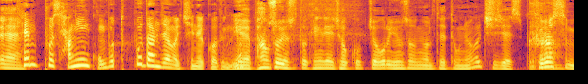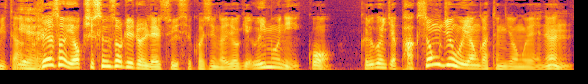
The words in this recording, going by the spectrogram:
예. 캠프 상임 공보 특보단장을 지냈거든요. 예, 방송에서도 굉장히 적극적으로 윤석열 대통령을 지지했습니다. 그렇습니다. 예. 그래서 역시 쓴소리를 낼 수 있을 것인가 여기 의문이 있고 그리고 이제 박성중 의원 같은 경우에는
